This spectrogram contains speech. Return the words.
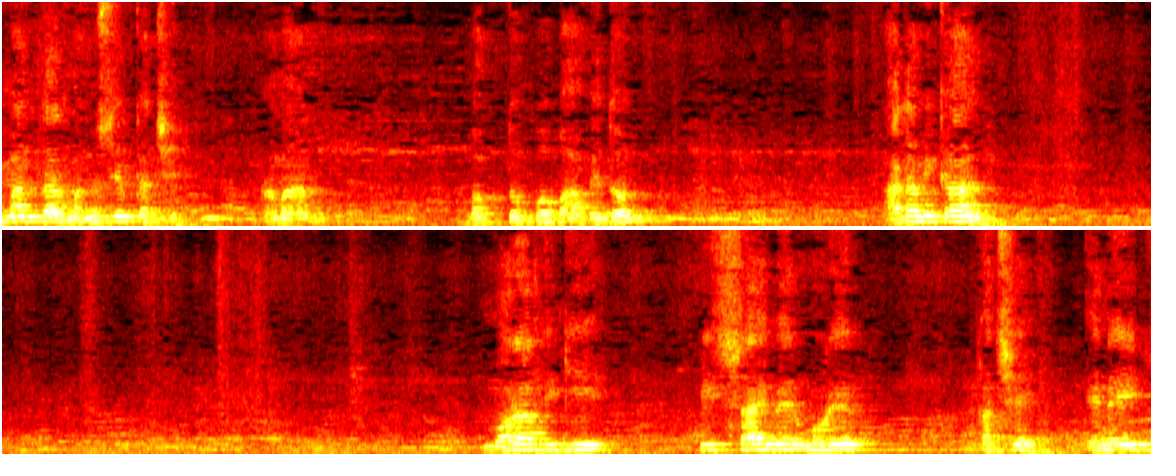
ইমানদার মানুষের কাছে আমার বক্তব্য বা আবেদন। আগামীকাল মরা দিঘি পীর সাহেবের মোড়ের কাছে এনএইচ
